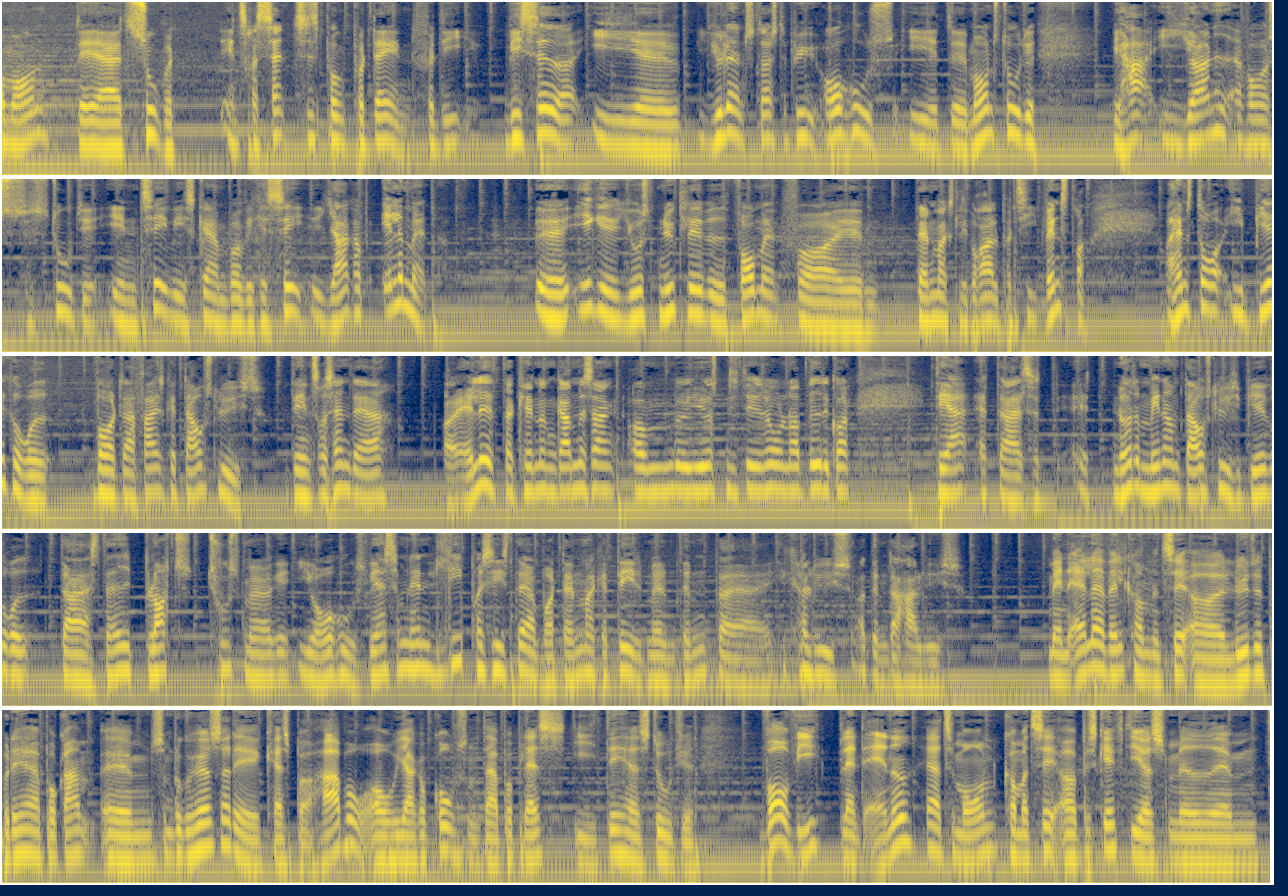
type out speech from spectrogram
Godmorgen. Det er et super interessant tidspunkt på dagen, fordi vi sidder i øh, Jyllands største by, Aarhus, i et øh, morgenstudie. Vi har i hjørnet af vores studie en tv-skærm, hvor vi kan se Jakob Ellemann, øh, ikke just nyklippet formand for øh, Danmarks Liberale Parti Venstre. Og han står i Birkerød, hvor der faktisk er dagslys. Det interessante er, og alle, der kender den gamle sang om Justen i solen op, ved det godt, det er, at der er altså noget, der minder om dagslys i Birkerød. Der er stadig blåt tusmørke i Aarhus. Vi er simpelthen lige præcis der, hvor Danmark er delt mellem dem, der ikke har lys, og dem, der har lys. Men alle er velkomne til at lytte på det her program. Øhm, som du kan høre, så er det Kasper Harbo og Jakob Grosen, der er på plads i det her studie, hvor vi blandt andet her til morgen kommer til at beskæftige os med øhm,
